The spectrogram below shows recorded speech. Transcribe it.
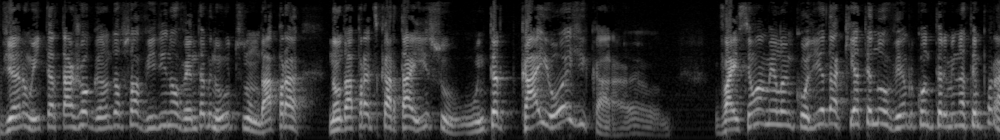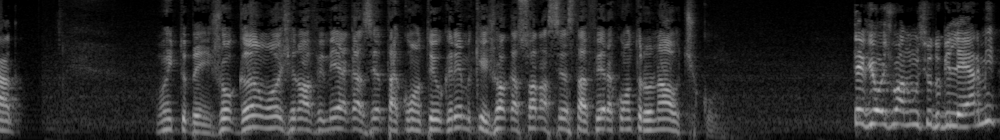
Viana, o Inter tá jogando a sua vida em 90 minutos. Não dá pra, não dá pra descartar isso. O Inter cai hoje, cara. Vai ser uma melancolia daqui até novembro, quando termina a temporada. Muito bem, jogão hoje, 9h30, Gazeta conta e o Grêmio que joga só na sexta-feira contra o Náutico. Teve hoje o anúncio do Guilherme.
